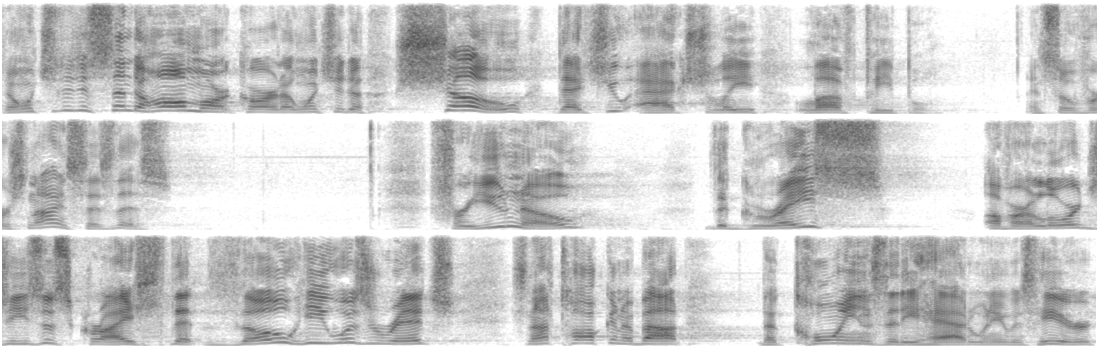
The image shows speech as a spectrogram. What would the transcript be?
don't want you to just send a Hallmark card. I want you to show that you actually love people. And so verse 9 says this For you know the grace of our Lord Jesus Christ, that though he was rich, it's not talking about the coins that he had when he was here.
